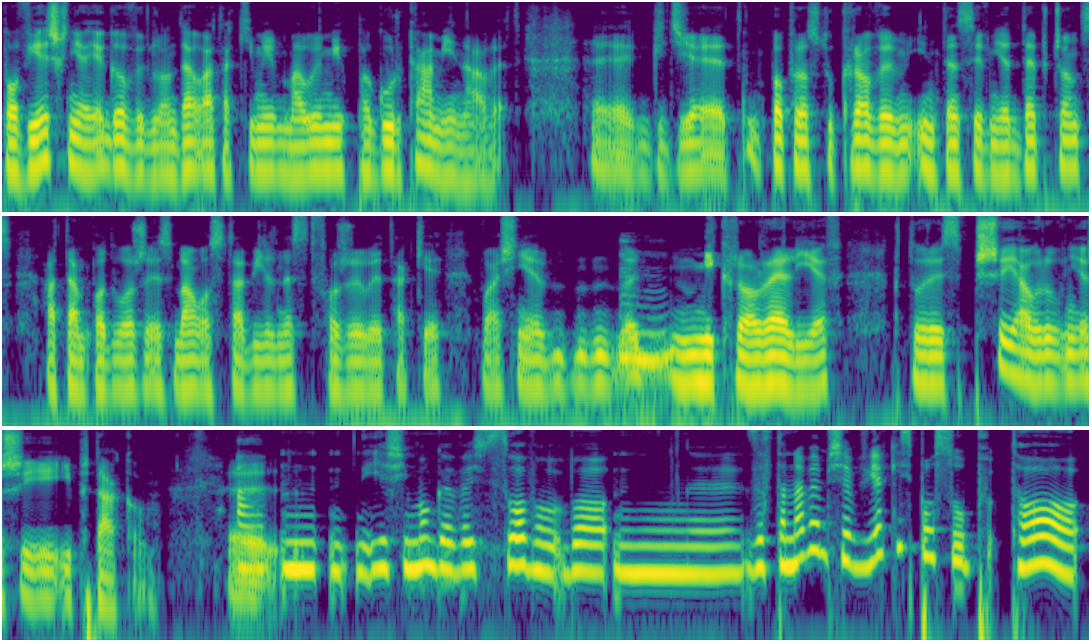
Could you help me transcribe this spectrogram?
Powierzchnia jego wyglądała takimi małymi pagórkami nawet, e, gdzie po prostu krowy intensywnie depcząc, a tam podłoże jest mało stabilne, stworzyły takie właśnie mhm. mikrorelief, który sprzyjał również i, i ptakom. A e, jeśli mogę wejść słowo, bo zastanawiam się, w jaki sposób to,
